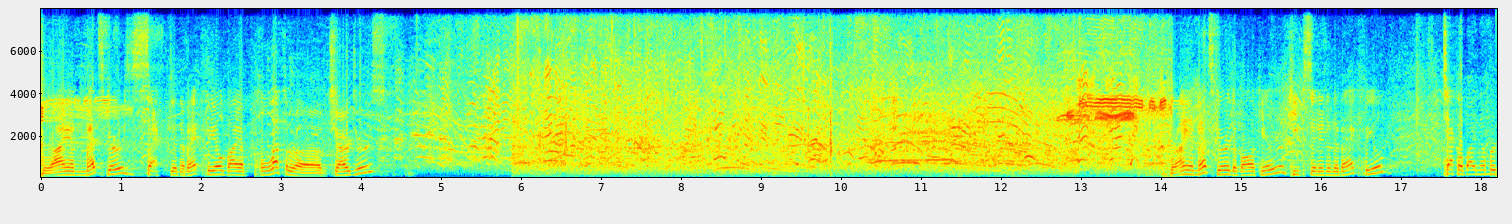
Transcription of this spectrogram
Brian Metzger sacked in the backfield by a plethora of Chargers. Brian Metzger, the ball carrier, keeps it into the backfield. Tackle by number.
